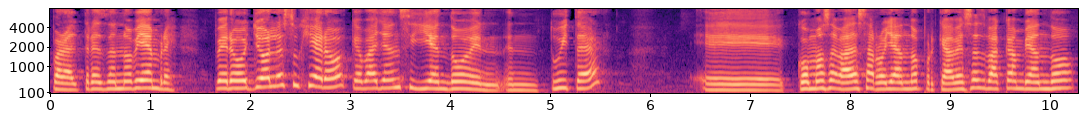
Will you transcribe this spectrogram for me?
para el 3 de noviembre, pero yo les sugiero que vayan siguiendo en, en Twitter eh, cómo se va desarrollando, porque a veces va cambiando,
